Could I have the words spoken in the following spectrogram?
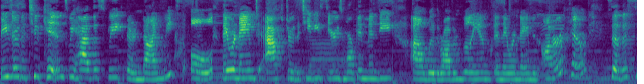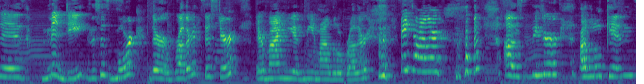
These are the two kittens we have this week. They're nine weeks old. They were named after the TV series Mork and Mindy uh, with Robin Williams, and they were named in honor of him. So this is Mindy, this is Mork. They're brother and sister. They remind me of me and my little brother. hey Tyler! um, so these are our little kittens.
